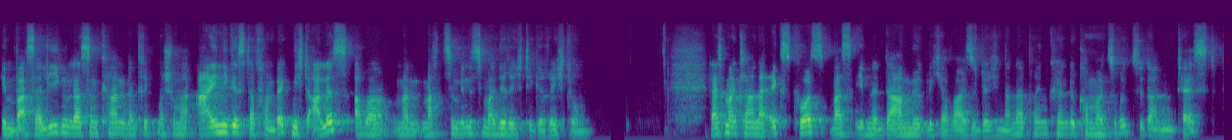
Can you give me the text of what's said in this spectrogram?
im Wasser liegen lassen kann. Dann kriegt man schon mal einiges davon weg. Nicht alles, aber man macht zumindest mal die richtige Richtung. Das ist mal ein kleiner Exkurs, was eben da möglicherweise durcheinander bringen könnte. Kommen wir zurück zu deinem Test.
